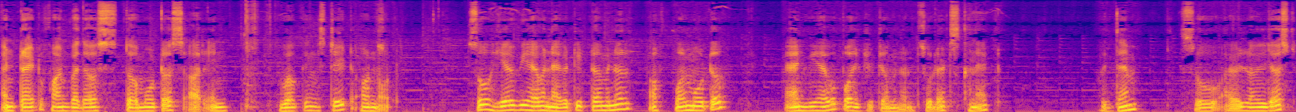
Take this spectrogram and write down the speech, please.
and try to find whether the motors are in working state or not. So here we have a negative terminal of one motor and we have a positive terminal. So let's connect with them. So I will, I will just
